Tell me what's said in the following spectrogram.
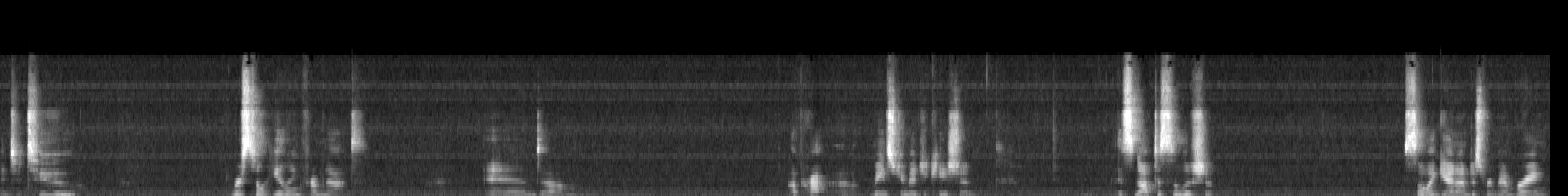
into two, we're still healing from that and um, a, a mainstream education. It's not the solution. So again, I'm just remembering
